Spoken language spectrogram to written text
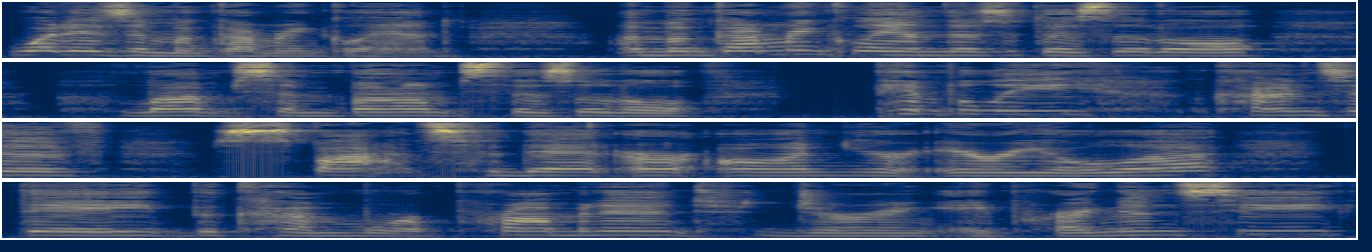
What is a Montgomery gland? A Montgomery gland, those are those little lumps and bumps, those little pimply kinds of spots that are on your areola. They become more prominent during a pregnancy.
